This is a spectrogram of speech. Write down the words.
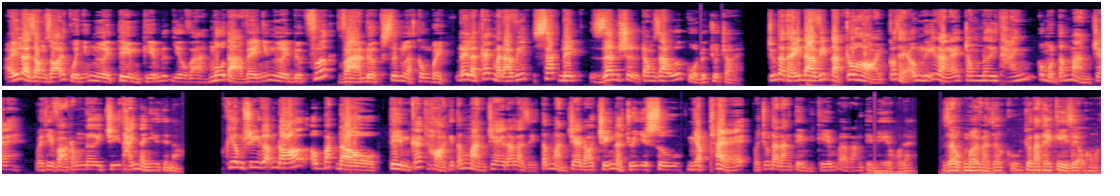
Ấy là dòng dõi của những người tìm kiếm Đức Giêsu va mô tả về những người được phước và được xưng là công bình. Đây là cách mà David xác định dân sự trong giao ước của Đức Chúa Trời. Chúng ta thấy David đặt câu hỏi, có thể ông nghĩ rằng ấy trong nơi thánh có một tấm màn tre Vậy thì vào trong nơi trí thánh là như thế nào? Khi ông suy gẫm đó, ông bắt đầu tìm cách hỏi cái tấm màn tre đó là gì? Tấm màn tre đó chính là Chúa Giêsu nhập thể và chúng ta đang tìm kiếm và đang tìm hiểu ở đây. dấu mới và dấu cũ, chúng ta thấy kỳ diệu không ạ?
